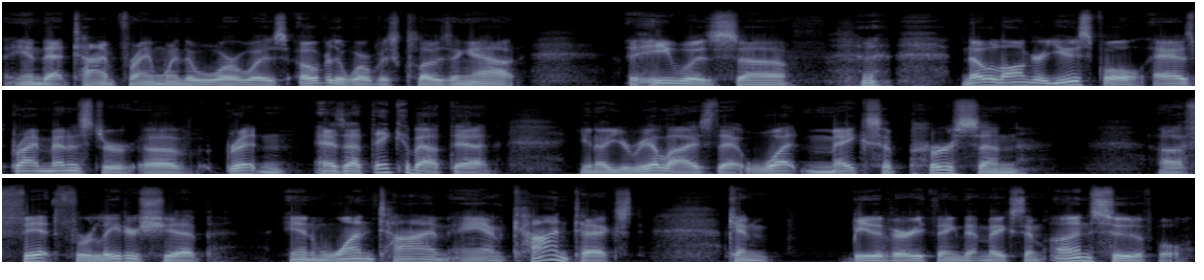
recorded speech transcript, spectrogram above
In that time frame when the war was over, the war was closing out. He was uh, no longer useful as Prime Minister of Britain. As I think about that, you know, you realize that what makes a person uh, fit for leadership in one time and context can be the very thing that makes them unsuitable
